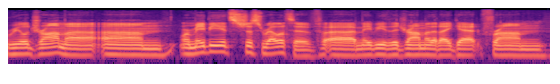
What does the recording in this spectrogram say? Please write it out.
real drama, um, or maybe it's just relative. Uh, maybe the drama that I get from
